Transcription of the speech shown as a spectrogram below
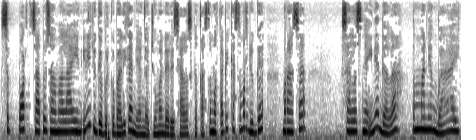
support satu sama lain. Ini juga berkebalikan ya, nggak cuma dari sales ke customer, tapi customer juga merasa salesnya ini adalah teman yang baik.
